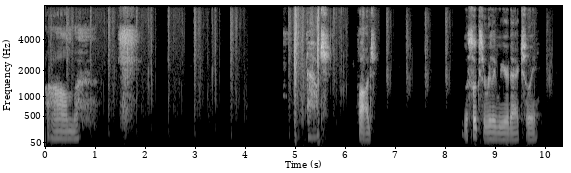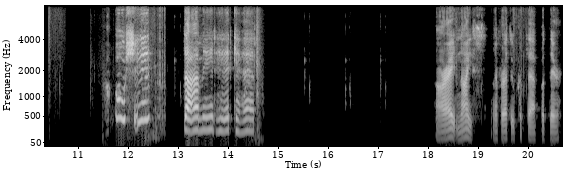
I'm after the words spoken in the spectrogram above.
Um. Ouch. Fudge. This looks really weird, actually. Oh shit! Diamond head cap! Alright, nice. I forgot to equip that, but there.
